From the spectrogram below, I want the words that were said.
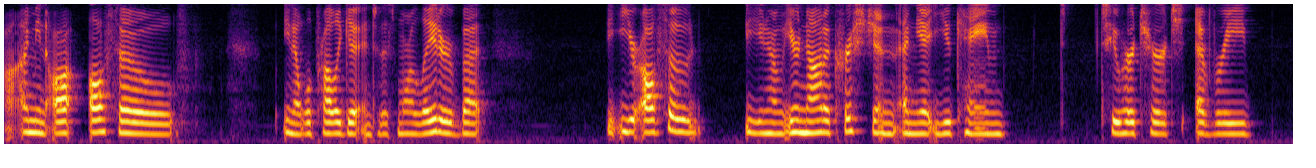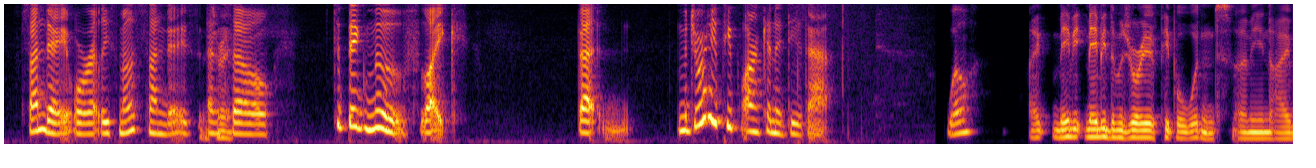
i mean also you know we'll probably get into this more later but you're also you know you're not a christian and yet you came to her church every sunday or at least most sundays That's and right. so it's a big move like that majority of people aren't going to do that well I maybe maybe the majority of people wouldn't. I mean, I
